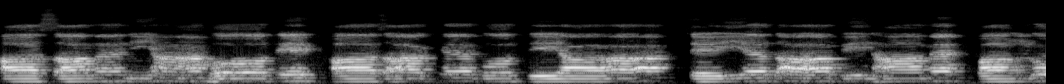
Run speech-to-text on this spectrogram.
ආසමනියා හෝතේ ආසක්ක බුද්ධියා තේය තාපි නාම පංගු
